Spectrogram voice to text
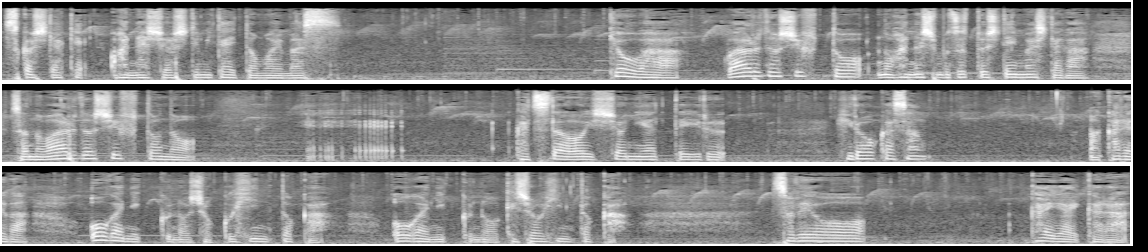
少しだけお話をしてみたいと思います。今日はワールドシフトの話もずっとしていましたがそのワールドシフトの、えー、活動を一緒にやっている広岡さん、まあ、彼はオーガニックの食品とかオーガニックの化粧品とかそれを海外から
